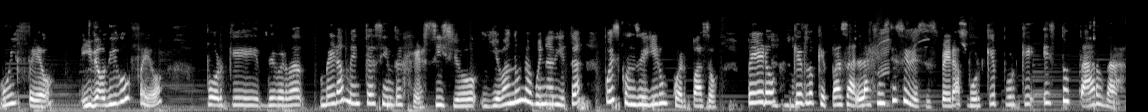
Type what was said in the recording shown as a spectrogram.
muy feo. Y lo digo feo porque de verdad, meramente haciendo ejercicio y llevando una buena dieta, puedes conseguir un cuerpazo. Pero, ¿qué es lo que pasa? La gente se desespera. ¿Por qué? Porque esto tarda.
